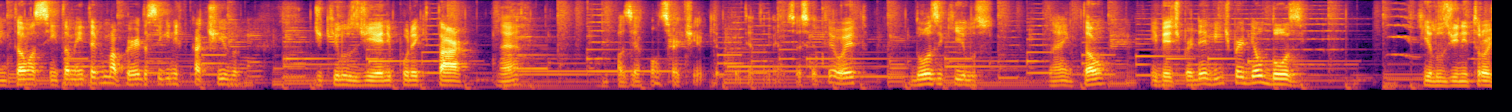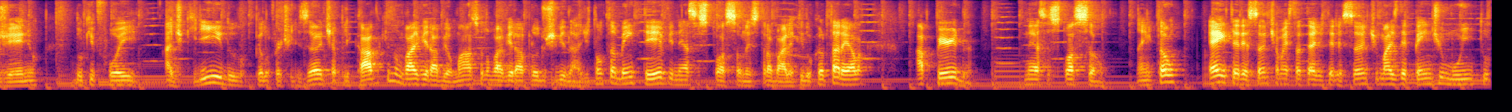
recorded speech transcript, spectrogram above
Então, assim, também teve uma perda significativa de quilos de N por hectare. Né? Vamos fazer a conta certinha aqui, 80 menos 68, 12 quilos. Né? Então, em vez de perder 20, perdeu 12 quilos de nitrogênio do que foi adquirido pelo fertilizante aplicado, que não vai virar biomassa, não vai virar produtividade. Então também teve nessa situação, nesse trabalho aqui do Cantarela, a perda nessa situação. Né? Então, é interessante, é uma estratégia interessante, mas depende muito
